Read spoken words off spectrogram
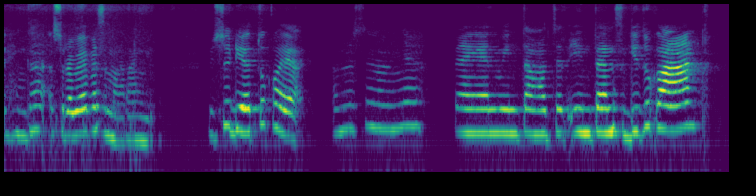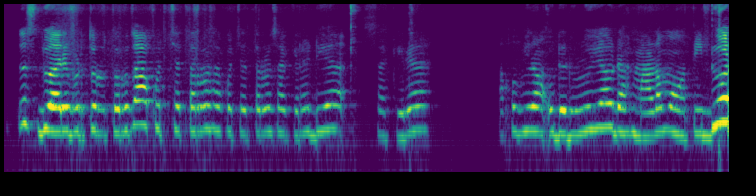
eh, enggak Surabaya apa Semarang gitu. Itu dia tuh kayak apa sih namanya? Pengen minta ngechat intens gitu kan. Terus dua hari berturut-turut tuh aku chat terus aku chat terus. Akhirnya dia akhirnya aku bilang udah dulu ya udah malam mau tidur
